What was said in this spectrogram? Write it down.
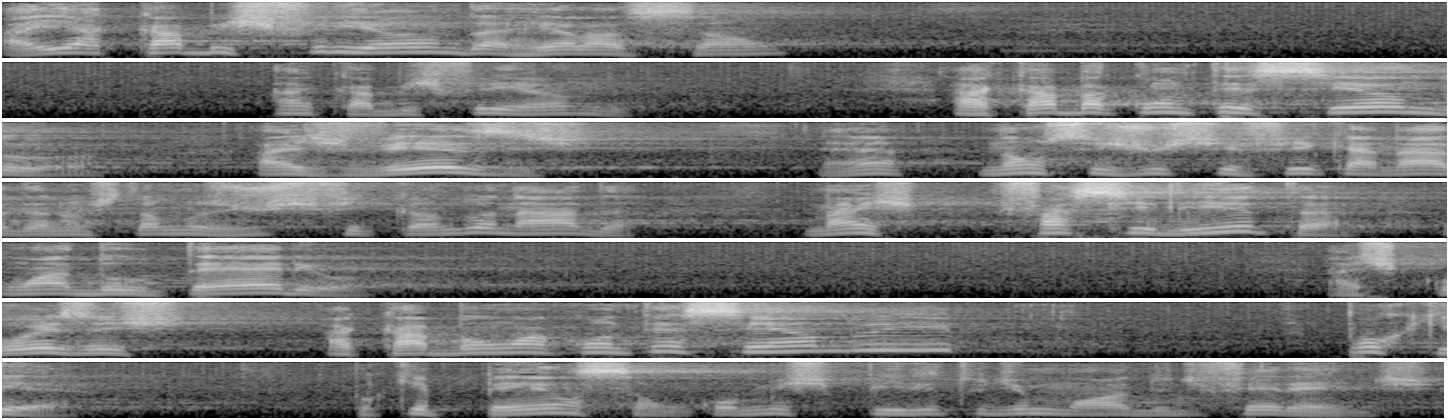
Aí acaba esfriando a relação. Acaba esfriando. Acaba acontecendo, às vezes, né? Não se justifica nada, não estamos justificando nada, mas facilita um adultério. As coisas acabam acontecendo e por quê? Porque pensam como espírito de modo diferente.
